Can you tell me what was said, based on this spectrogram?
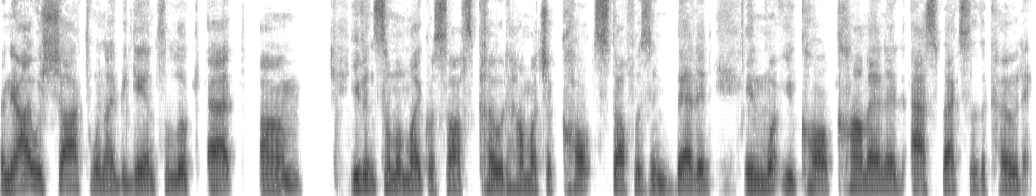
and I was shocked when I began to look at um, even some of Microsoft's code, how much occult stuff was embedded in what you call commented aspects of the coding.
